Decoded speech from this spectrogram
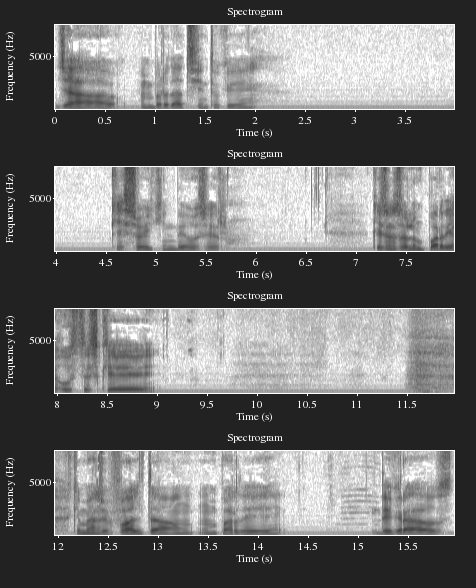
Ya en verdad siento que que soy quien debo ser. Que son solo un par de ajustes que que me hace falta un, par de de grados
